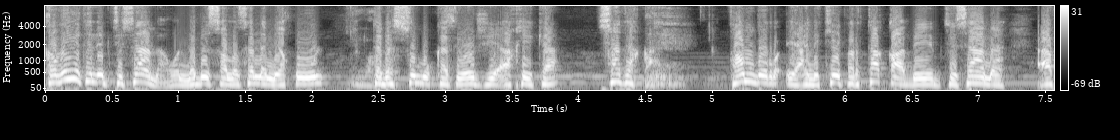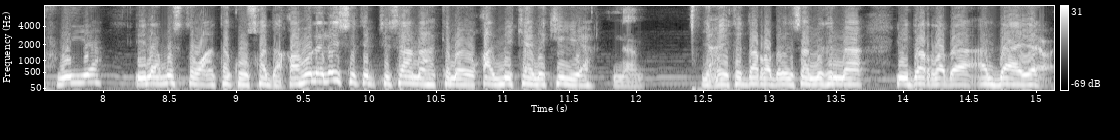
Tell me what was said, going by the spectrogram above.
قضية الابتسامة والنبي صلى الله عليه وسلم يقول تبسمك في وجه أخيك صدقة. فانظر يعني كيف ارتقى بابتسامة عفوية إلى مستوى أن تكون صدقة. هنا ليست ابتسامة كما يقال ميكانيكية. نعم. يعني يتدرب الإنسان مثل ما يدرب البايع.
